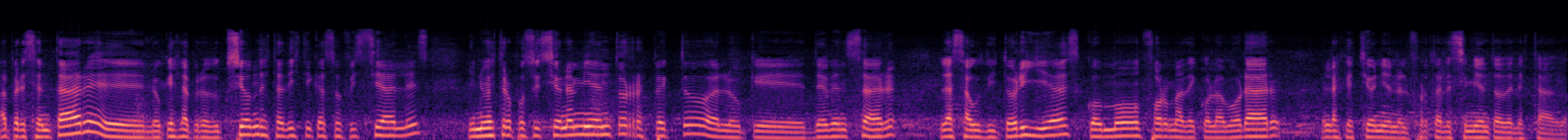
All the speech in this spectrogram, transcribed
a presentar eh, lo que es la producción de estadísticas oficiales y nuestro posicionamiento respecto a lo que deben ser las auditorías como forma de colaborar en la gestión y en el fortalecimiento del Estado.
